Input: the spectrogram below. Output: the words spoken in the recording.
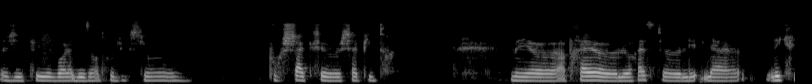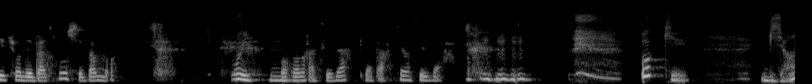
j'ai fait voilà, des introductions pour chaque chapitre. Mais après, le reste, l'écriture des patrons, c'est pas moi. Oui. Pour rendre à César ce qui appartient à César. ok. Bien.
